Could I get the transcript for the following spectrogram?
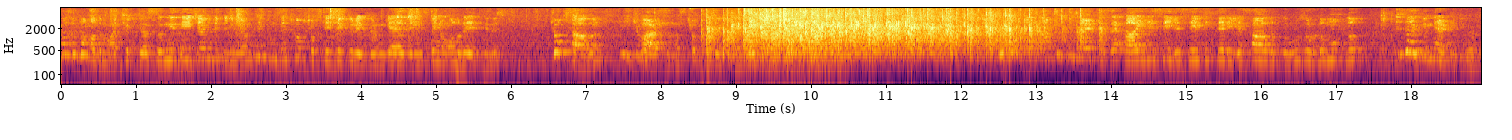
hazırlamadım açıkçası. Ne diyeceğimi de bilmiyorum. Hepinize çok çok teşekkür ediyorum. Geldiniz, beni onur ettiniz. Çok sağ olun. İyi ki varsınız. Çok teşekkür ederim. Bütün herkese ailesiyle, sevdikleriyle sağlıklı, huzurlu, mutlu, güzel günler diliyorum.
